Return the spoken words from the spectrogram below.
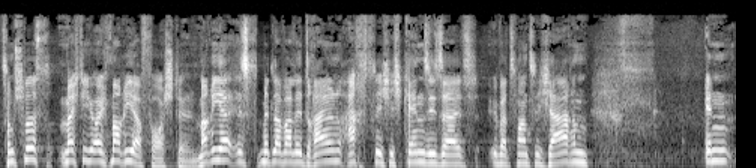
Zum Schluss möchte ich euch Maria vorstellen. Maria ist mittlerweile 83. Ich kenne sie seit über 20 Jahren. In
